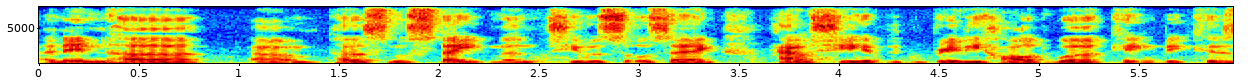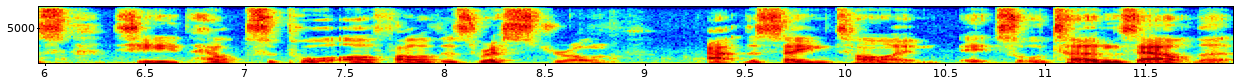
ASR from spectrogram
and in her um, personal statement, she was sort of saying how she had been really hardworking because she helped support our father's restaurant at the same time. It sort of turns out that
